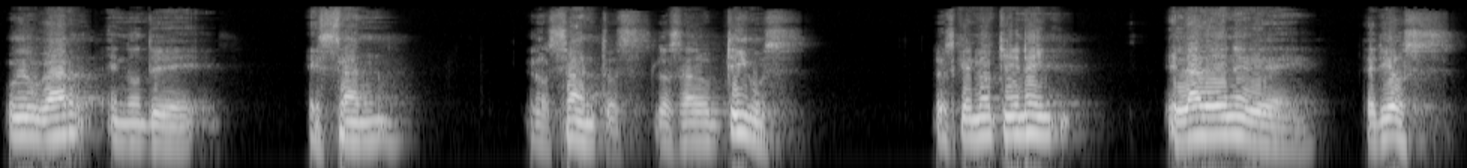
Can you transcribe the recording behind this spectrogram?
un lugar en donde están los santos, los adoptivos, los que no tienen el ADN de, Dios,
